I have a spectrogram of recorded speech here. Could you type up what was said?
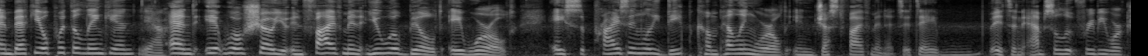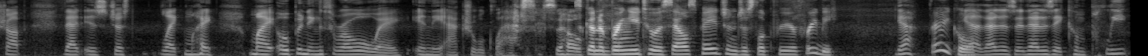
And Becky will put the link in. Yeah. And it will show you in five minutes, you will build a world, a surprisingly deep, compelling world in just five minutes. It's a, it's an absolute freebie workshop that is just like my my opening throwaway in the actual class. So it's going to bring you to a sales page and just look for your freebie. Yeah. Very cool. Yeah, that is a, that is a complete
